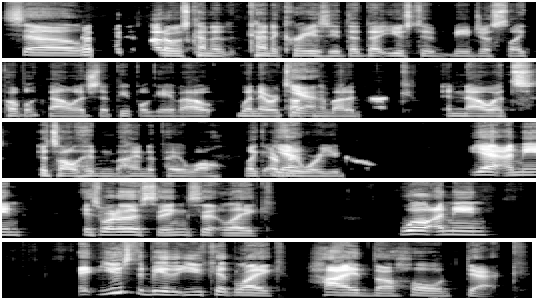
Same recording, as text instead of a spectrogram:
so I just thought it was kind of kind of crazy that that used to be just like public knowledge that people gave out when they were talking Yeah. about a deck, and now it's it's all hidden behind a paywall, like everywhere you go. Yeah, I mean, it's one of those things that like well, I mean, it used to be that you could like hide the whole deck,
